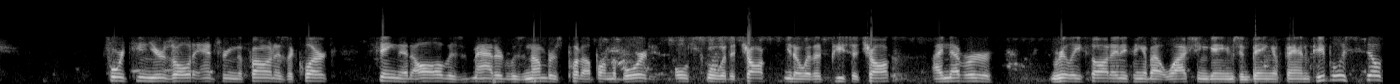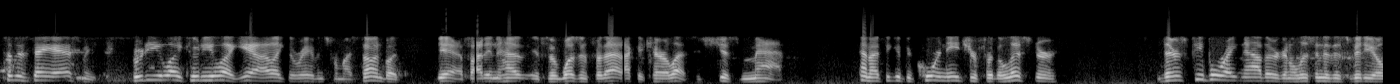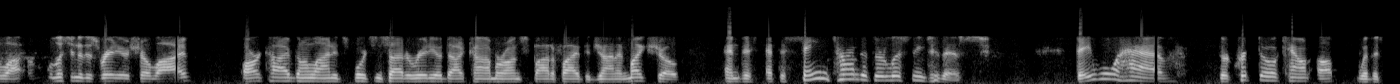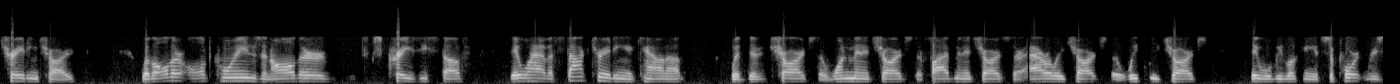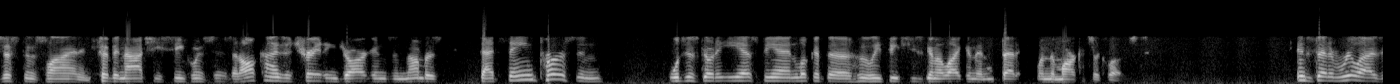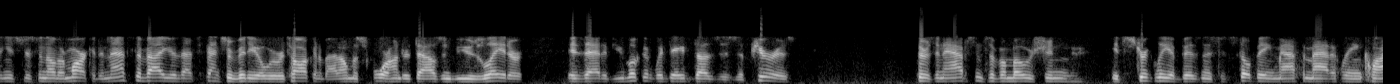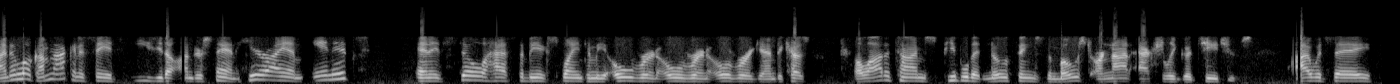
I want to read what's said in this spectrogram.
14 years old answering the phone as a clerk, seeing that all was mattered was numbers put up on the board, old school with a chalk, you know, with a piece of chalk. I never really thought anything about watching games and being a fan. People still to this day ask me, "Who do you like? Who do you like?" Yeah, I like the Ravens for my son, but yeah, if I didn't have, if it wasn't for that, I could care less. It's just math. And I think at the core nature for the listener, there's people right now that are going to listen to this video, li- listen to this radio show live, archived online at SportsInsiderRadio.com or on Spotify the John and Mike Show. And this, at the same time that they're listening to this, they will have their crypto account up with a trading chart with all their altcoins and all their crazy stuff. They will have a stock trading account up with their charts, their one minute charts, their five minute charts, their hourly charts, their weekly charts. They will be looking at support and resistance line and Fibonacci sequences and all kinds of trading jargons and numbers. That same person will just go to ESPN, look at the who he thinks he's going to like, and then bet when the markets are closed. Instead of realizing it's just another market, and that's the value of that Spencer video we were talking about. Almost 400,000 views later, is that if you look at what Dave does as a purist, there's an absence of emotion. It's strictly a business. It's still being mathematically inclined. And look, I'm not going to say it's easy to understand. Here I am in it, and it still has to be explained to me over and over and over again because a lot of times people that know things the most are not actually good teachers. I would say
